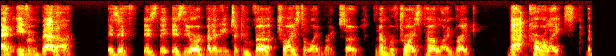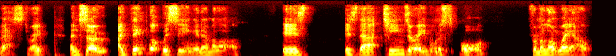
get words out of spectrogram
and even better is if is the is your ability to convert tries to line break. So the number of tries per line break that correlates the best, right? And so I think what we're seeing in MLR is is that teams are able to score from a long way out,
